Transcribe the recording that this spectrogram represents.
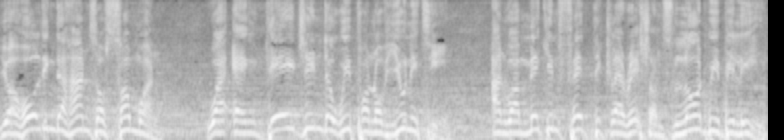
You are holding the hands of someone we're engaging the weapon of unity and we're making faith declarations. Lord we believe.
